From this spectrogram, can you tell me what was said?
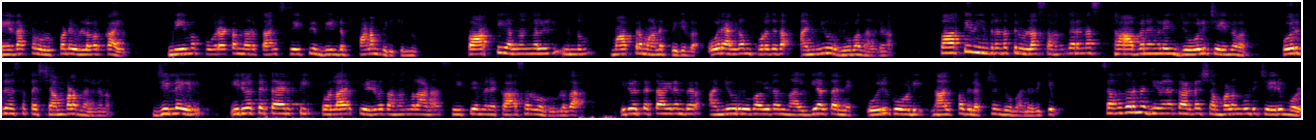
നേതാക്കൾ ഉൾപ്പെടെയുള്ളവർക്കായി നിയമ പോരാട്ടം നടത്താൻ സി പി എം വീണ്ടും പണം പിരിക്കുന്നു. പാർട്ടി അംഗങ്ങളിൽ നിന്നും മാത്രമാണ് പിരിവ്. ഒരംഗം കുറഞ്ഞത് അഞ്ഞൂറ് രൂപ നൽകണം. പാർട്ടി നിയന്ത്രണത്തിലുള്ള സഹകരണ സ്ഥാപനങ്ങളിൽ ജോലി ചെയ്യുന്നവർ ഒരു ദിവസത്തെ ശമ്പളം നൽകണം. ജില്ലയിൽ ഇരുപത്തെട്ടായിരത്തി തൊള്ളായിരത്തി എഴുപത് അംഗങ്ങളാണ് സി പി എമ്മിന് കാസർഗോഡ് ഉള്ളത് ഇരുപത്തെട്ടായിരം പേർ അഞ്ഞൂറ് രൂപ വീതം നൽകിയാൽ തന്നെ ഒരു കോടി നാൽപ്പത് ലക്ഷം രൂപ ലഭിക്കും. സഹകരണ ജീവനക്കാരുടെ ശമ്പളം കൂടി ചേരുമ്പോൾ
